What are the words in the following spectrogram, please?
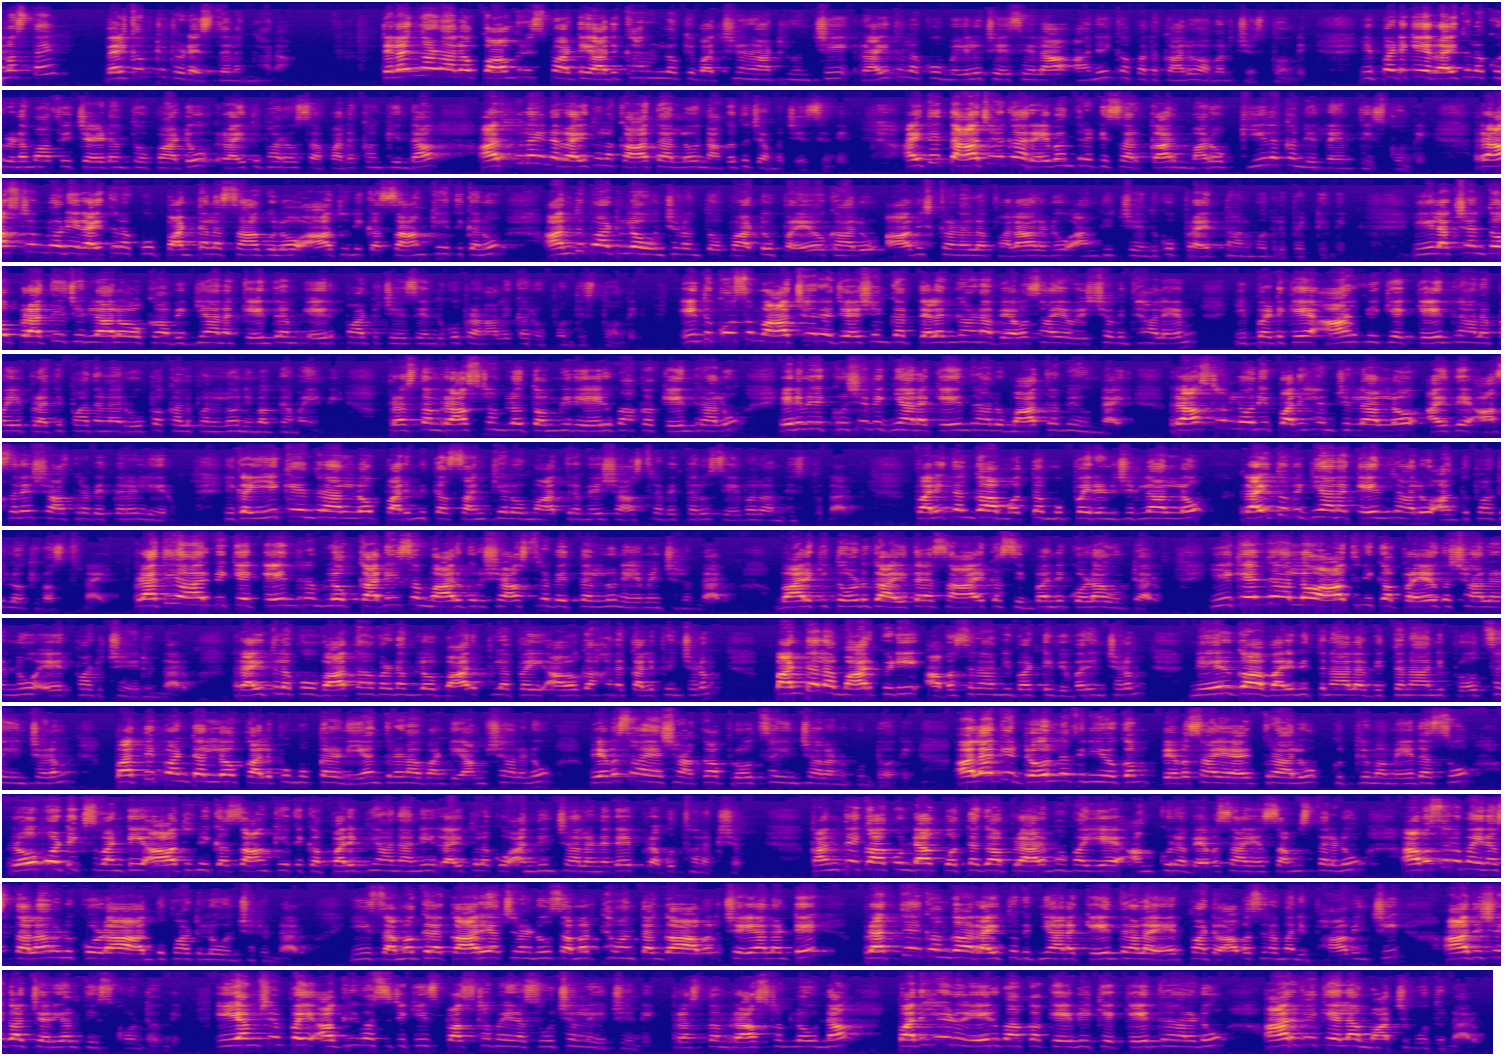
నమస్తే. Welcome to today's Telangana. తెలంగాణలో Congress party అధికారంలోకి వచ్చిన నాటి నుంచి రైతులకు మేలు చేసేలా అనేక పథకాలు అమలు చేస్తోంది. ఇప్పటికే రైతులకు రుణమాఫీ చేయడంతో పాటు రైతు భరోసా పథకం కింద అర్హులైన రైతుల ఖాతాల్లో నగదు జమ చేసింది. అయితే తాజాగా రేవంత్ రెడ్డి సర్కార్ మరో కీలక నిర్ణయం తీసుకుంది. రాష్ట్రంలోని రైతులకు పంటల సాగులో ఆధునిక సాంకేతికను అందుబాటులో ఉంచడంతో పాటు ప్రయోగాలు ఆవిష్కరణల ఫలాలను అందించేందుకు ప్రయత్నాలు మొదలుపెట్టింది. ఈ లక్ష్యంతో ప్రతి జిల్లాలో ఒక విజ్ఞాన కేంద్రం ఏర్పాటు చేసేందుకు ప్రణాళిక రూపొందిస్తోంది. ఇందుకోసం ఆచార్య జయశంకర్ తెలంగాణ వ్యవసాయ విశ్వవిద్యాలయం ఇప్పటికే ఆర్వీకే కేంద్రాలపై ప్రతిపాదన రూపకల్పనలో నిమగ్నమైంది. ప్రస్తుతం రాష్ట్రంలో తొమ్మిది ఏరువాక కేంద్రాలు ఎనిమిది కృషి విజ్ఞాన కేంద్రాలు మాత్రమే ఉన్నాయి. రాష్ట్రంలోని పదిహేను జిల్లాల్లో అయితే అసలే శాస్త్రవేత్తలు లేరు. ఇక ఈ కేంద్రాల్లో పరిమిత సంఖ్యలో మాత్రమే శాస్త్రవేత్తలు సేవలు అందిస్తున్నారు. ఫలితంగా మొత్తం ముప్పై రెండు జిల్లాల్లో రైతు విజ్ఞాన కేంద్రాలు అందుబాటులోకి వస్తున్నాయి. ప్రతి ఆర్బీకే కేంద్రంలో కనీసం ఆరుగురు శాస్త్రవేత్తలను నియమించనున్నారు. వారికి తోడుగా ఇతర సహాయక సిబ్బంది కూడా ఉంటారు. ఈ కేంద్రాల్లో ఆధునిక ప్రయోగశాలలను ఏర్పాటు చేయనున్నారు. రైతులకు వాతావరణంలో మార్పులపై అవగాహన కల్పించడం పంటల మార్పిడి అవసరాన్ని బట్టి వివరించడం నేరుగా వరి విత్తనాల విత్తనాన్ని ప్రోత్సహించడం పత్తి పంటల్లో కలుపు మొక్కల నియంత్రణ వంటి అంశాలను వ్యవసాయ శాఖ ప్రోత్సహించాలనుకుంటోంది. అలాగే డ్రోన్ల వినియోగం వ్యవసాయ యంత్రాలు కృత్రిమ మేధస్సు రోబోటిక్స్ వంటి ఆధునిక సాంకేతిక పరిజ్ఞానాన్ని రైతులకు అందించాలన్నదే ప్రభుత్వ లక్ష్యం. అంతేకాకుండా కొత్తగా ప్రారంభమయ్యే అంకుర వ్యవసాయ సంస్థలను అవసరమైన స్థలాలను కూడా అందుబాటులో ఉంచనున్నారు. ఈ సమగ్ర కార్యాచరణను సమర్థవంతంగా అమలు చేయాలంటే ప్రత్యేకంగా రైతు విజ్ఞాన కేంద్రాల ఏర్పాటు అవసరమని భావించి ఆ దిశగా చర్యలు తీసుకుంటుంది. ఈ అంశంపై అగ్రివర్సిటీకి స్పష్టమైన సూచనలు ఇచ్చింది. ప్రస్తుతం రాష్ట్రంలో ఉన్న పదిహేడు ఏరువాక కేవీకే కేంద్రాలను ఆర్వీకేలా మార్చిపోతున్నారు.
